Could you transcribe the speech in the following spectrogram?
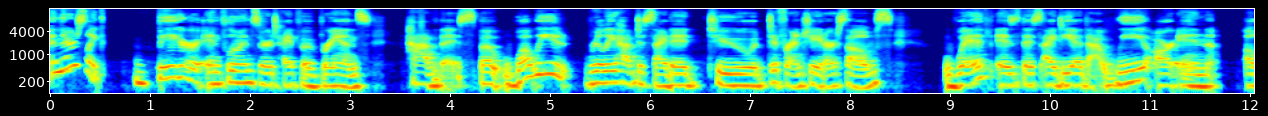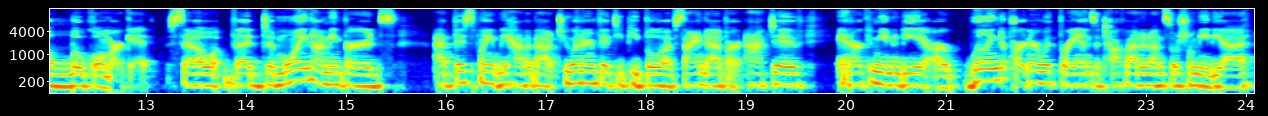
and there's like bigger influencer type of brands have this. But what we really have decided to differentiate ourselves with is this idea that we are in a local market. So the Des Moines Hummingbirds, at this point, we have about 250 people who have signed up, are active in our community, are willing to partner with brands and talk about it on social media.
